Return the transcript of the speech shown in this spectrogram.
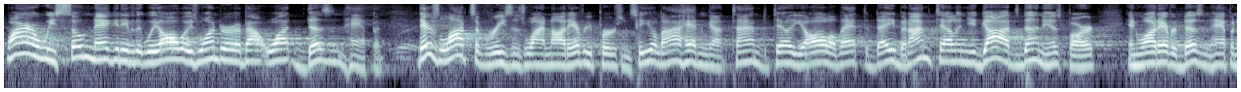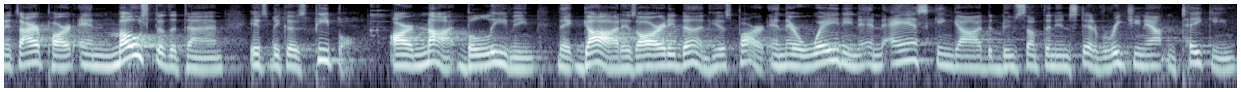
Why are we so negative that we always wonder about what doesn't happen? There's lots of reasons why not every person's healed. I hadn't got time to tell you all of that today, but I'm telling you, God's done His part, and whatever doesn't happen, it's our part. And most of the time, it's because people are not believing that God has already done His part. And they're waiting and asking God to do something instead of reaching out and taking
